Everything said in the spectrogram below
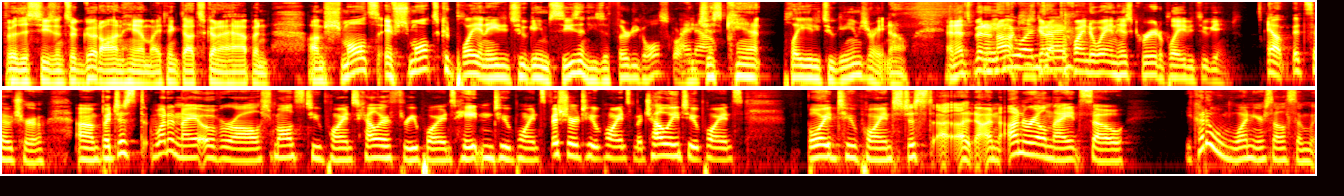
for this season. So good on him. I think that's going to happen. Um, Schmaltz, if Schmaltz could play an 82 game season, he's a 30 goal scorer. He just can't play 82 games right now, and that's been Maybe enough. He's going to have to find a way in his career to play 82 games. Yep, it's so true. Um, but just what a night overall. Schmaltz two points, Keller three points, Hayton two points, Fischer two points, Maccelli two points, Boyd two points. Just a, a- an unreal night. So you could have won yourself some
